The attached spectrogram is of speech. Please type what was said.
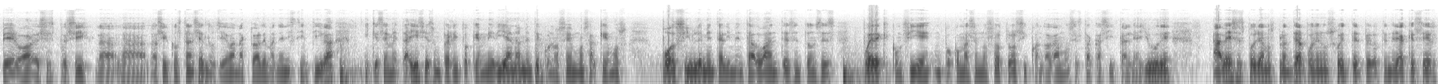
pero a veces pues sí, las circunstancias los llevan a actuar de manera instintiva y que se meta ahí si es un perrito que medianamente conocemos, al que hemos posiblemente alimentado antes, entonces puede que confíe un poco más en nosotros y cuando hagamos esta casita le ayude. A veces podríamos plantear poner un suéter, pero tendría que ser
